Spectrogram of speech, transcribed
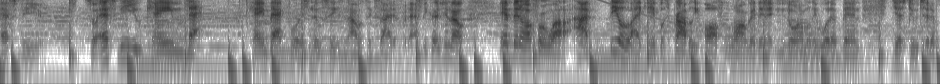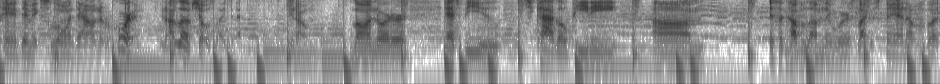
SVU. So SVU came back, came back for its new season. I was excited for that because you know it had been off for a while. I feel like it was probably off longer than it normally would have been just due to the pandemic slowing down the recording. You know, I love shows like that. You know, Law and Order, SVU, Chicago PD. Um, it's a couple of them that where it's like a span of them, but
